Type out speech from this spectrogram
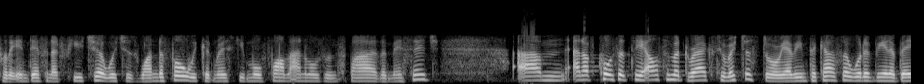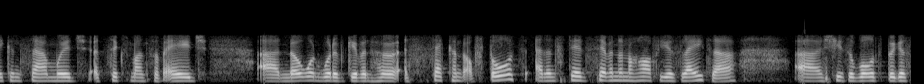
for the indefinite future, which is wonderful. We can rescue more farm animals, and inspire the message. Um, and of course, it's the ultimate rags to riches story. I mean, Pigcasso would have been a bacon sandwich at six months of age. Uh, no one would have given her a second of thought, and instead, seven and a half years later, uh, she's the world's biggest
